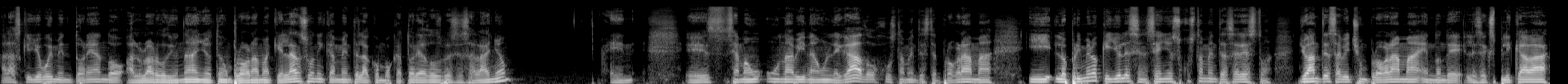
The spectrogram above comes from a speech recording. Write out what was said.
a las que yo voy mentoreando a lo largo de un año. Tengo un programa que lanzo únicamente la convocatoria dos veces al año se llama Una vida, un legado, justamente este programa. Y lo primero que yo les enseño es justamente hacer esto. Yo antes había hecho un programa en donde les explicaba,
